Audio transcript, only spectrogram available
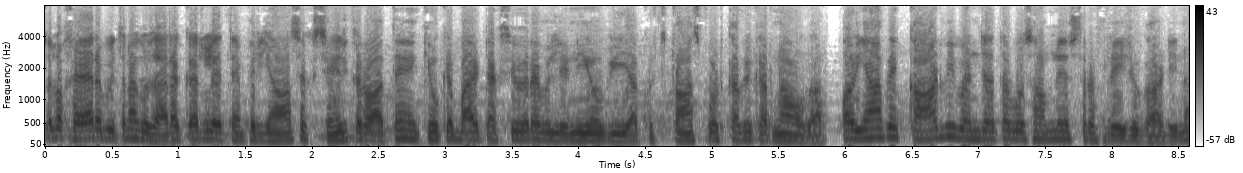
चलो खैर, अब इतना गुजारा कर लेते हैं, फिर यहाँ से एक्सचेंज करवाते हैं, क्योंकि बाय टैक्सी वगैरह भी लेनी होगी या कुछ ट्रांसपोर्ट का भी करना होगा। और यहाँ पे कार्ड भी बन जाता है वो सामने इस तरफ़ रही जो गाड़ी ना।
